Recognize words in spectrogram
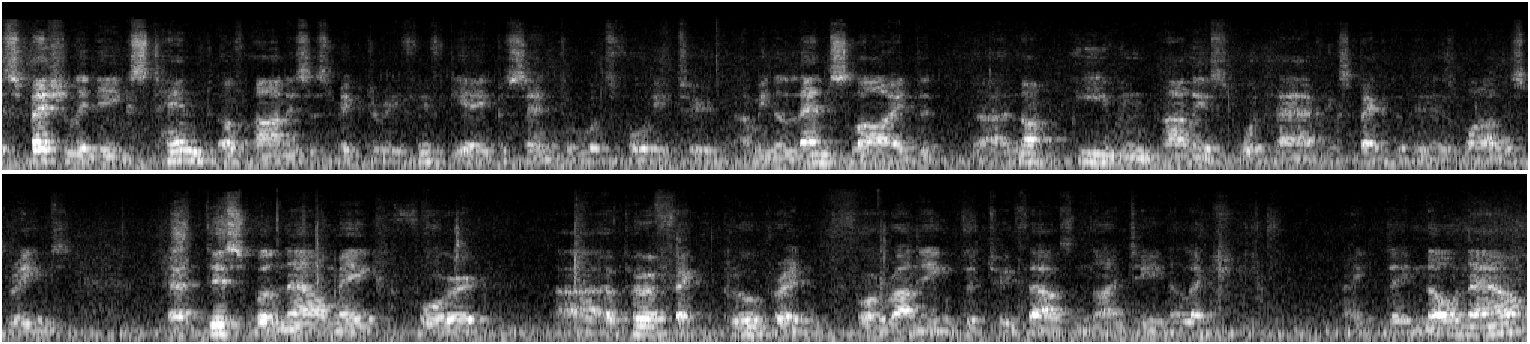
especially the extent of Anies's victory, 58% towards 42, I mean a landslide that uh, not even Anies would have expected in his wildest dreams, that this will now make for uh, a perfect blueprint for running the 2019 election. Right? They know now,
